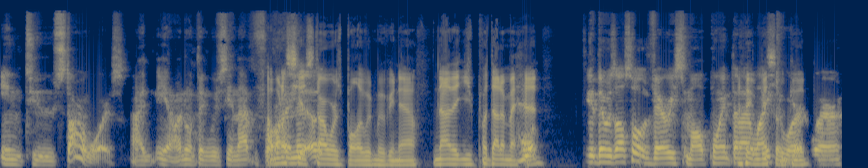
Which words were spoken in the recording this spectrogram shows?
into Star Wars. I you know I don't think we've seen that before. I want to And see a Star Wars Bollywood movie now. Now that you put that in my head. there was also a very small point that I liked so where, where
